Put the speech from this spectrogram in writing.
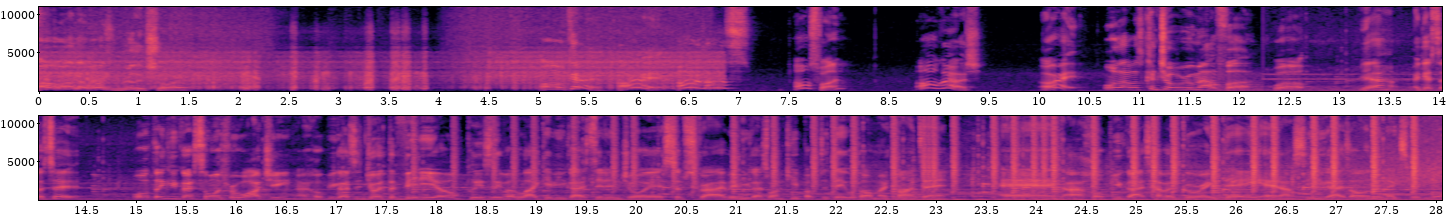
Oh wow, that was really short. Oh, okay. Alright. Oh, that was that was fun. Oh gosh. Alright. Well that was Control Room Alpha. Well, yeah, I guess that's it. Well, thank you guys so much for watching. I hope you guys enjoyed the video. Please leave a like if you guys did enjoy it. Subscribe if you guys want to keep up to date with all my content. And I hope you guys have a great day. And I'll see you guys all in the next video.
